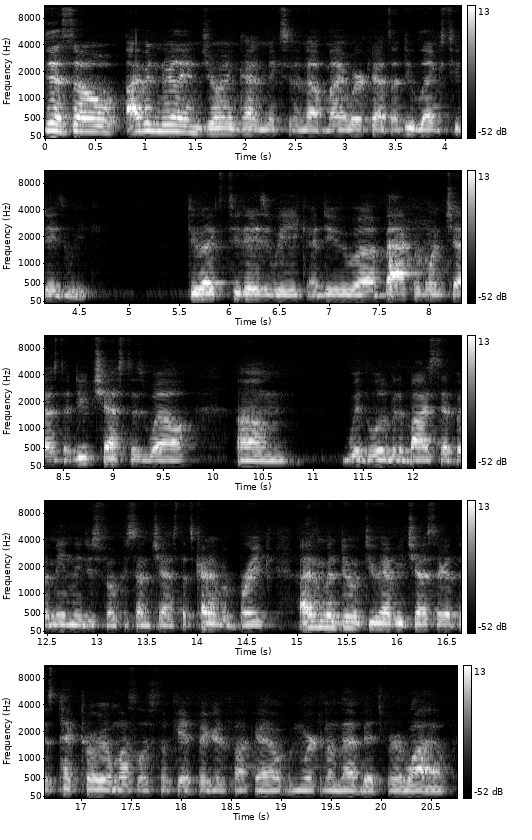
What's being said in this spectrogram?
Yeah, so I've been really enjoying kind of mixing it up. My workouts, I do legs two days a week. Do legs two days a week. I do uh, back with one chest. I do chest as well, um, with a little bit of bicep, but mainly just focus on chest. That's kind of a break. I haven't been doing too heavy chest. I got this pectoral muscle I still can't figure the fuck out. Been working on that bitch for a while.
